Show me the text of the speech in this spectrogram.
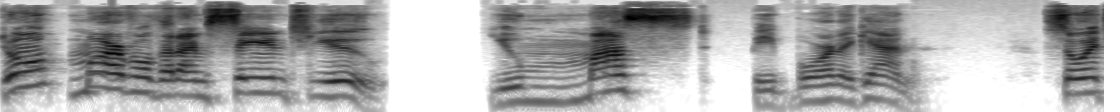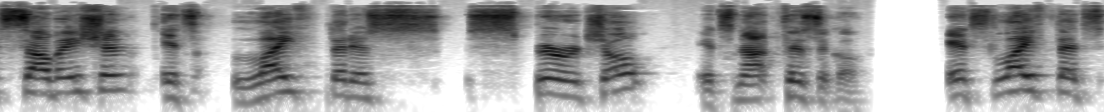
Don't marvel that I'm saying to you, you must be born again. So, it's salvation, it's life that is spiritual, it's not physical. It's life that's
